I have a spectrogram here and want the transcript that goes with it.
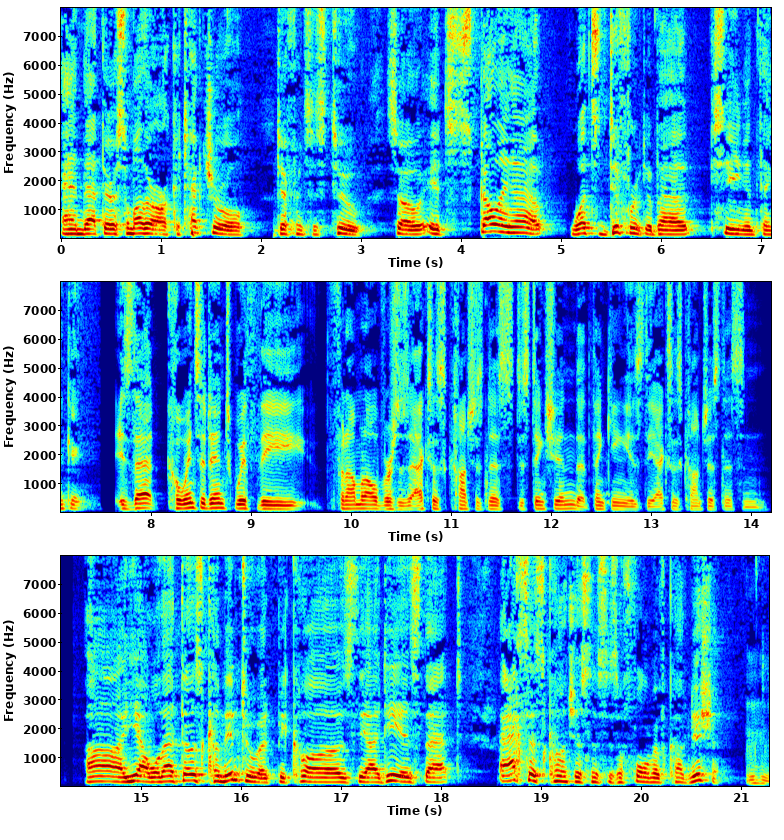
and that there are some other architectural differences too. So it's spelling out what's different about seeing and thinking. Is that coincident with the phenomenal versus access consciousness distinction that thinking is the access consciousness and Ah, uh, yeah, well, that does come into it because the idea is that access consciousness is a form of cognition. Mm-hmm.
